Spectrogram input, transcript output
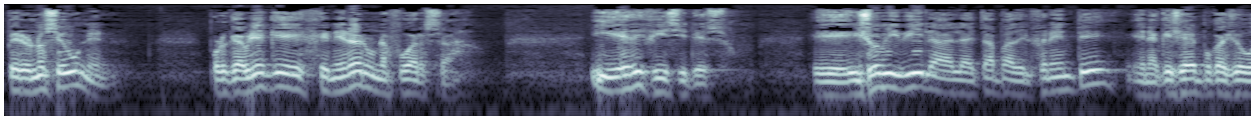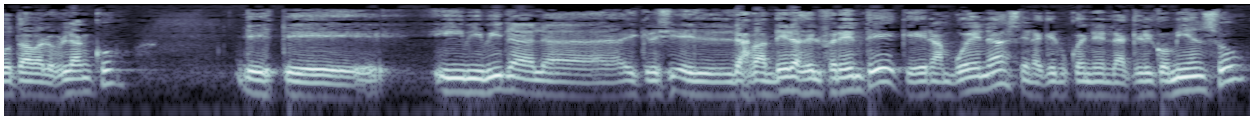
pero no se unen, porque habría que generar una fuerza, y es difícil eso. Eh, yo viví la, etapa del frente, en aquella época yo votaba a los blancos, este, y viví la, el, las banderas del frente, que eran buenas en aquel, en aquel comienzo,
